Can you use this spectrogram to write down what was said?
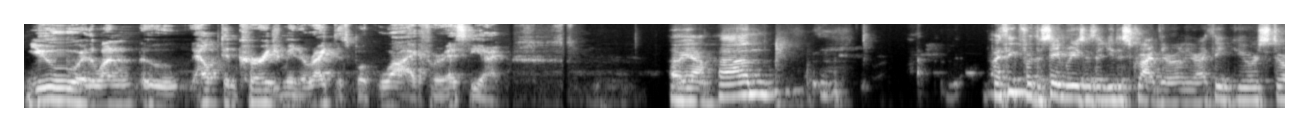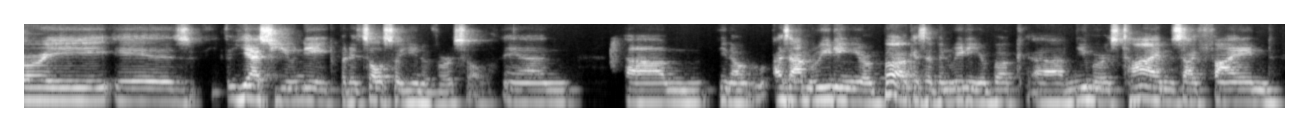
you were the one who helped encourage me to write this book. Why for SDI? Oh yeah. Um, I think for the same reasons that you described earlier. I think your story is yes unique, but it's also universal. And um, you know, as I'm reading your book, as I've been reading your book uh, numerous times, I find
